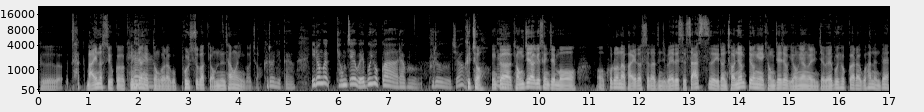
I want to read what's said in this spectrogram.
그 마이너스 효과가 굉장했던 네. 거라고 볼 수밖에 없는 상황인 거죠. 그러니까요. 이런 걸 경제 외부 효과라고 부르죠. 그렇죠. 그러니까 네. 경제학에서 이제 뭐 어, 코로나 바이러스라든지 메르스, 사스 이런 전염병의 경제적 영향을 이제 외부 효과라고 하는데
